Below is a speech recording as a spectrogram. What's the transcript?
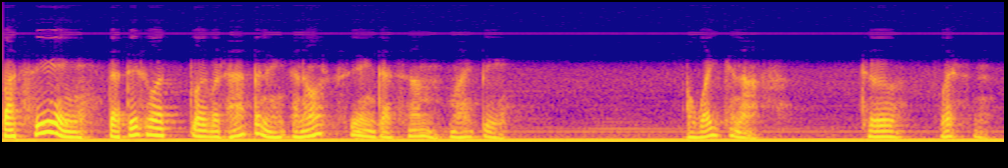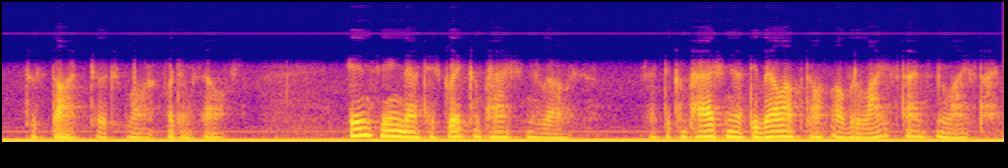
But seeing that this was what was happening, and also seeing that some might be awake enough to listen, to start to explore for themselves. In seeing that, his great compassion arose. That the compassion that developed over lifetimes and lifetimes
